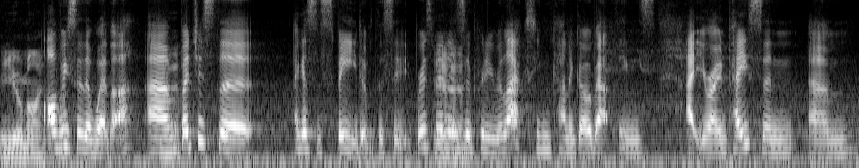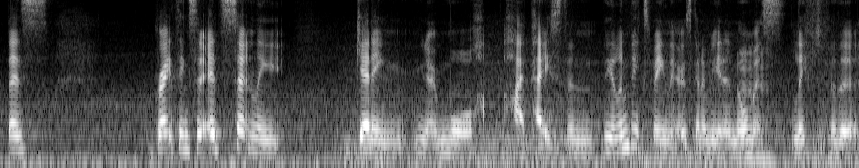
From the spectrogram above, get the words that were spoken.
in your mind? obviously the weather, um, Yeah. but just the, I guess the speed of the city. Brisbane Yeah. is a pretty relaxed. You can kind of go about things at your own pace, and um, there's great things. To, it's certainly getting you know more high paced, than the Olympics being there is going to be an enormous lift for the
